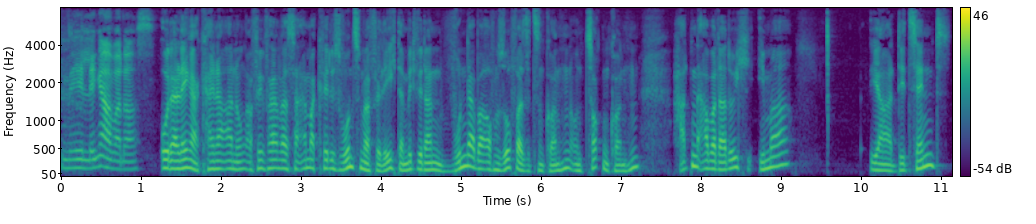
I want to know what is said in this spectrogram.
Nee, länger war das. Oder länger, keine Ahnung. Auf jeden Fall haben wir es dann einmal quer durchs Wohnzimmer verlegt, damit wir dann wunderbar auf dem Sofa sitzen konnten und zocken konnten. Hatten aber dadurch immer, ja, dezent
